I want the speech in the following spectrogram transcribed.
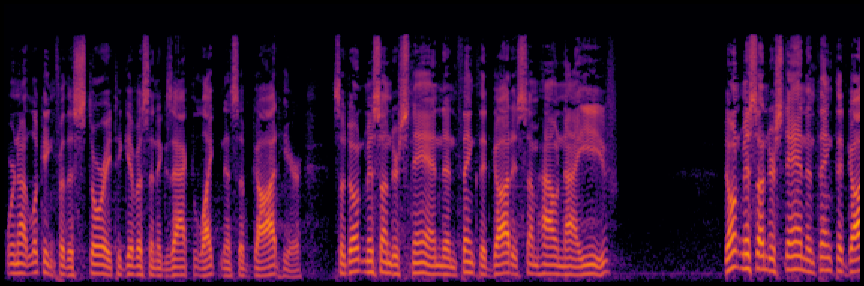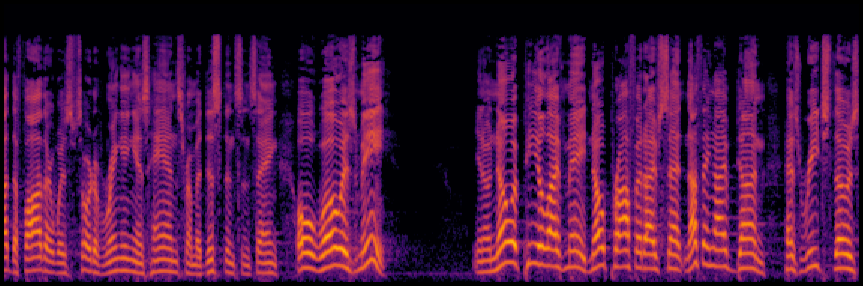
we're not looking for this story to give us an exact likeness of God here. So don't misunderstand and think that God is somehow naive. Don't misunderstand and think that God the Father was sort of wringing his hands from a distance and saying, Oh, woe is me. You know, no appeal I've made, no prophet I've sent, nothing I've done has reached those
